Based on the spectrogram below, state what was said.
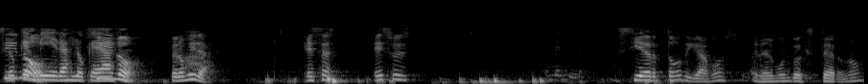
Sí, lo que no. miras, lo que sí, haces. no. Pero mira, esas, eso es cierto, digamos, en el mundo externo,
